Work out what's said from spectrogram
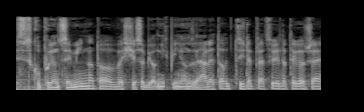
z kupującymi, no to weźcie sobie od nich pieniądze, ale to źle pracuje dlatego, że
